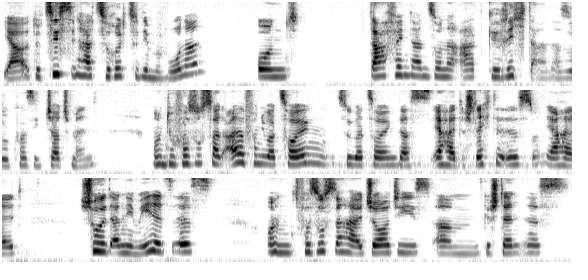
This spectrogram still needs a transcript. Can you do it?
ja, du ziehst ihn halt zurück zu den Bewohnern und da fängt dann so eine Art Gericht an, also quasi Judgment. Und du versuchst halt alle von überzeugen, zu überzeugen, dass er halt der Schlechte ist und er halt schuld an den Mädels ist. Und versuchst dann halt Georgies ähm, Geständnis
